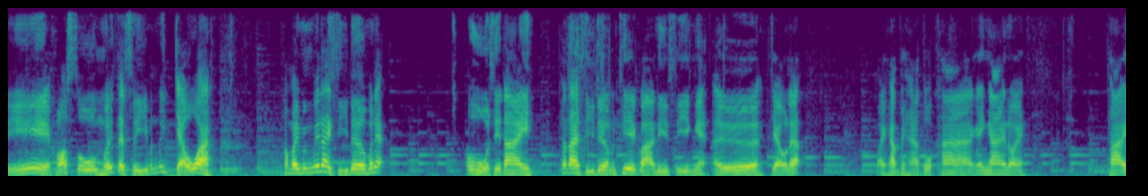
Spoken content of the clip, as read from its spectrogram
นี่คอสซูม เฮ้ยแต่สีมันไม่แจ๋วว่ะทำไมมึงไม่ได้สีเดิมวะเนี่ย โอ้โหเสียดาย ถ้าได้สีเดิมมันเท่กว่านี่สีอย่างเงี้ย เออแจ๋วแล้ว ไปครับไปหาตัวฆ่าง่าย ๆ หน่อย ถ้าไอ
